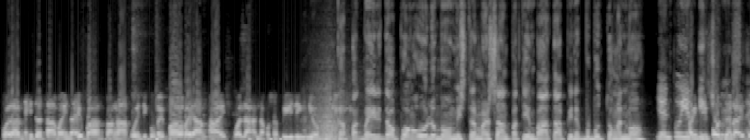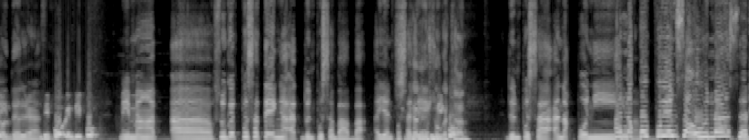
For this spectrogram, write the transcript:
wala nang idadamay na iba. Pangako, hindi ko kayo pabayaan kahit wala na ako sa piling nyo. Kapag mainit daw po ang ulo mo, Mr. Marsan, pati yung bata, pinagbubuntungan mo. Yan po yung Ay, hindi po, pictures, Sir Idol. Idol. Hindi po, hindi po. May mga ah, sugat po sa tenga at dun po sa baba. Ayan po sa Kanino leg. sugat po. yan? Dun po sa anak po ni... Anak ko po yan sa una, Sir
